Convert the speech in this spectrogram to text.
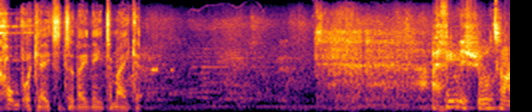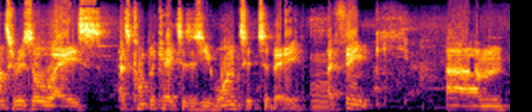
complicated do they need to make it? I think the short answer is always as complicated as you want it to be. Mm. I think um,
